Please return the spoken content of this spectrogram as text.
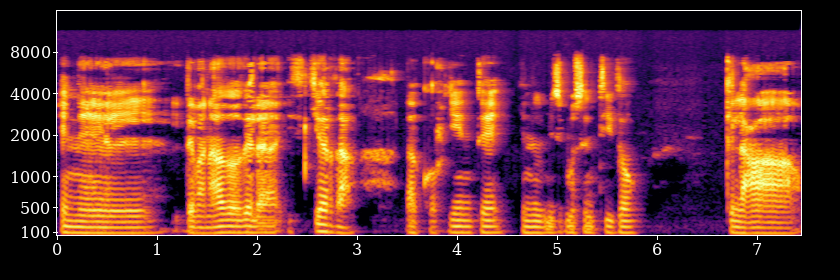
en el devanado de la izquierda la corriente en el mismo sentido que la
